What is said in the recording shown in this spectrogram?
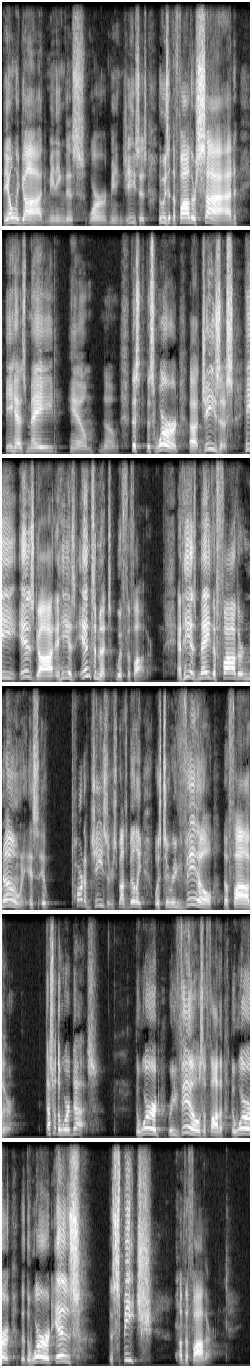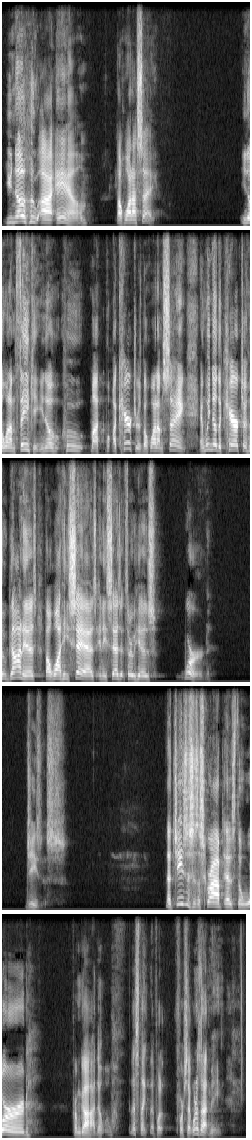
The only God, meaning this word, meaning Jesus, who is at the Father's side, he has made him known. This, this word, uh, Jesus, he is God and he is intimate with the Father. And he has made the Father known. It's, it, part of Jesus' responsibility was to reveal the Father. That's what the Word does. The Word reveals the Father. The Word, the Word is the speech of the Father. You know who I am by what I say. You know what I'm thinking. You know who my, what my character is by what I'm saying. And we know the character who God is by what He says, and He says it through His Word Jesus. Now, Jesus is described as the Word from God. Let's think for, for a second. What does that mean?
